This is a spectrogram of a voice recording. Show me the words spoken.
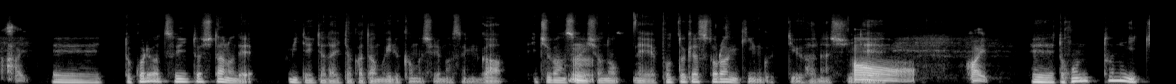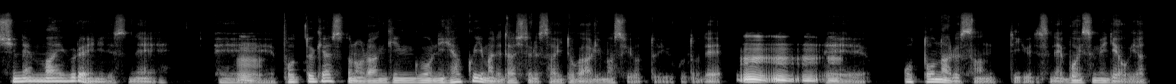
はい。えっと、これはツイートしたので、見ていただいた方もいるかもしれませんが、一番最初の、えーポッドキャストランキングっていう話で、。はい。えっと、本当に1年前ぐらいにですね、えーうポッドキャストのランキングを200位まで出してるサイトがありますよということで、おとなるさんっていうですね、ボイスメディアをやっ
